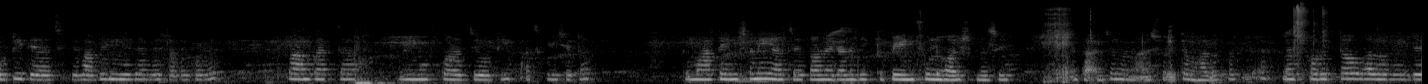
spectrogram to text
ওটিতে আজকে বাপি নিয়ে যাবে সাথে করে। পাম কাটতে রিমুভ করার যে ওটি, আজকেই সেটা। তো মা টেনশনেই আছে, কারণ এটা নাকি একটু পেইনফুল হয় শুনেছি। তার জন্য না, শরীরটা ভালো থাকলে। শরীরটাও ভালো নেই যে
